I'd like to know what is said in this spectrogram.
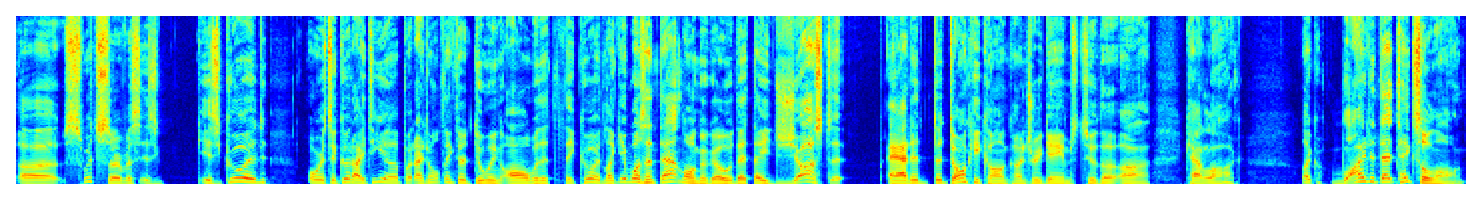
uh, Switch service is is good or it's a good idea, but I don't think they're doing all with it that they could. Like it wasn't that long ago that they just added the Donkey Kong Country games to the uh, catalog. Like why did that take so long?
